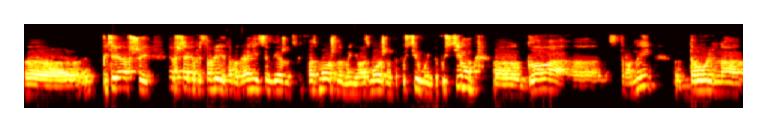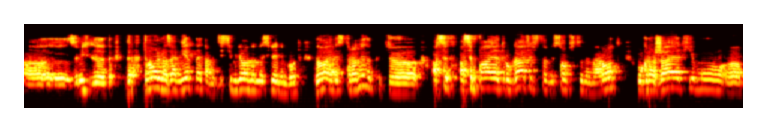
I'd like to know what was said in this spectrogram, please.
Э, потерявший всякое представление там, о границе между сказать, возможным и невозможным, допустимым и недопустимым, э, глава э, страны довольно, э, довольно заметная, там, 10-миллионным населением, вот, глава этой страны э, осыпает ругательствами собственный народ, угрожает ему, э,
